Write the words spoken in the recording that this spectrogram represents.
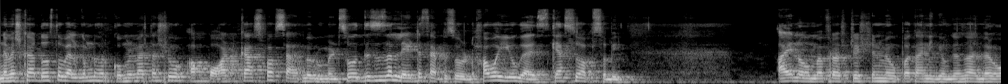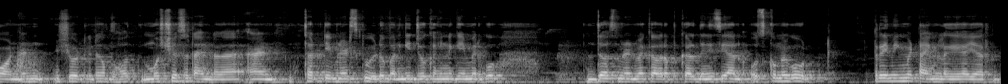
नमस्कार दोस्तों वेलकम टू हर Komal Mehta show a podcast for self improvement so this is the latest episode how are you guys कैसे हो आप सभी? आई नो मैं फ्रस्ट्रेशन में हूँ, पता नहीं क्यों, क्योंकि आज मेरे को कंटेंट शूट करने का बहुत मुश्किल से टाइम लगा है एंड थर्टी मिनट्स की वीडियो बन गई जो कहीं ना कहीं मेरे को दस मिनट में कवर अप कर देनी थी उसको मेरे को ट्रिमिंग में टाइम लगेगा यार।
